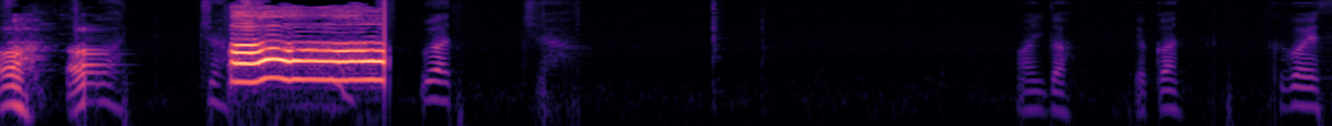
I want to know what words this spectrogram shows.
어, 어, 자, 아! 자. 아니다. 약간, 그거 했어.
